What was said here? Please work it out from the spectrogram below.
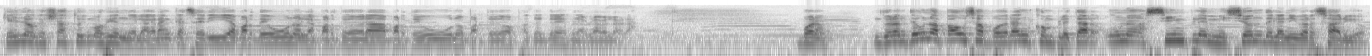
que es lo que ya estuvimos viendo, la gran cacería parte 1, la parte dorada parte 1, parte 2, parte 3, bla bla bla bla. Bueno, durante una pausa podrán completar una simple misión del aniversario,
